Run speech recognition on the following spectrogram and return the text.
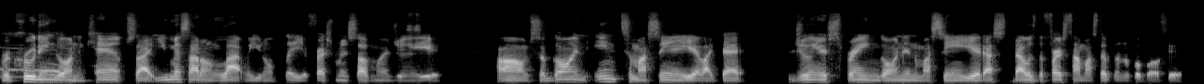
recruiting, going to camps. Like you miss out on a lot when you don't play your freshman, sophomore, and junior year. Um, so going into my senior year like that, junior spring going into my senior year, that's that was the first time I stepped on the football field.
